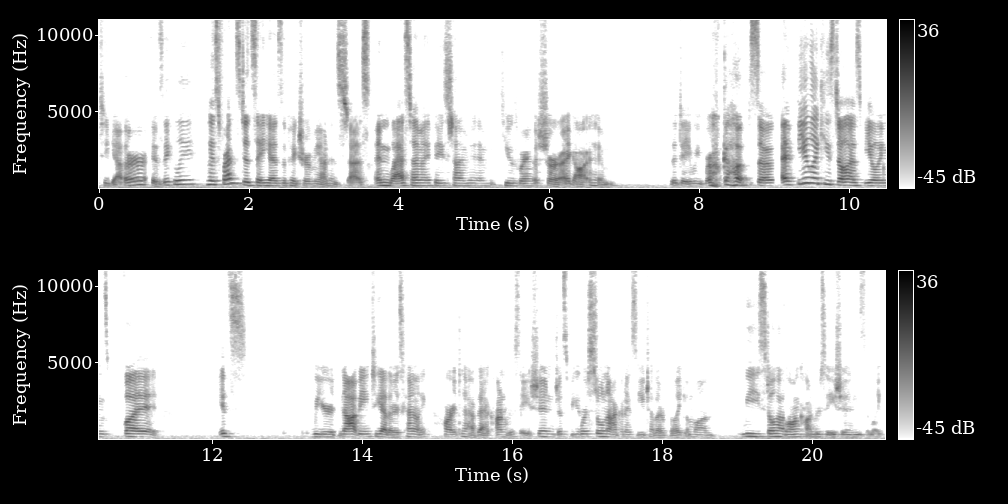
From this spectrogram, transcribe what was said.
together physically. His friends did say he has a picture of me on his desk. And last time I FaceTimed him, he was wearing a shirt I got him the day we broke up. So I feel like he still has feelings, but it's weird not being together. It's kind of like hard to have that conversation just because we're still not going to see each other for like a month. We still have long conversations and like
